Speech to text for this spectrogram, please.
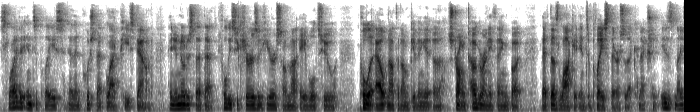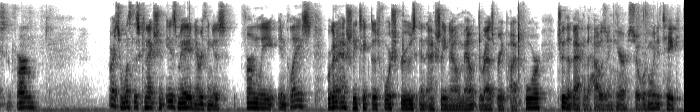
slide it into place, and then push that black piece down. And you'll notice that that fully secures it here, so I'm not able to pull it out. Not that I'm giving it a strong tug or anything, but that does lock it into place there. So that connection is nice and firm. All right, so once this connection is made and everything is firmly in place, we're gonna actually take those four screws and actually now mount the Raspberry Pi 4 to the back of the housing here. So we're going to take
